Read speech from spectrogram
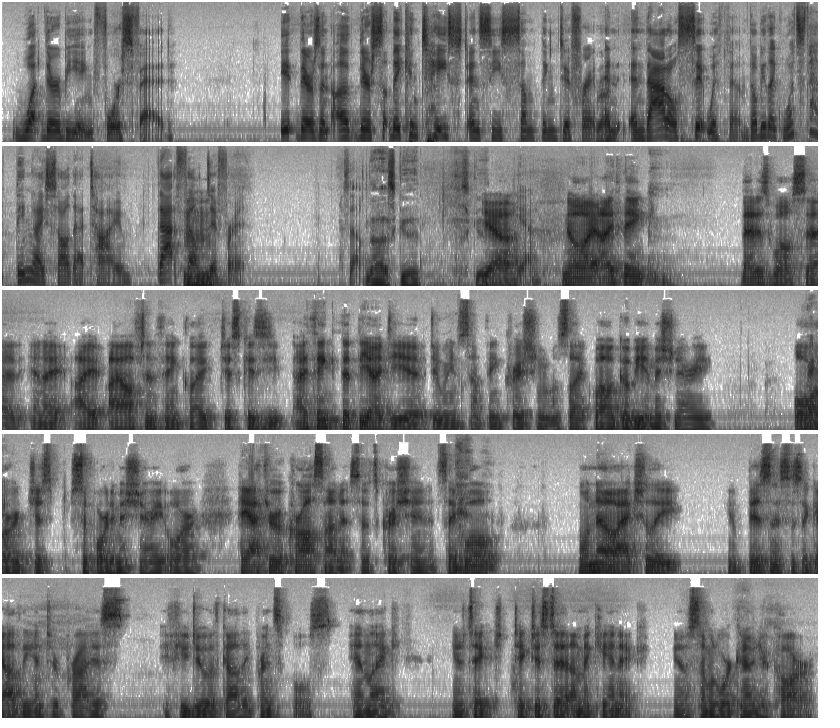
what they're being force fed. It, there's an uh, there's they can taste and see something different Right. and and that'll sit with them. They'll be like, "What's that thing I saw that time? That felt different." So No, that's good. That's good. Yeah. Yeah. No, I, I think that is well said. And I, I, I often think like just because I think that the idea of doing something Christian was like, well, go be a missionary or Right. just support a missionary or hey, I threw a cross on it, so it's Christian. It's like, well, well, no, actually, you know, business is a godly enterprise if you do it with godly principles. And like, you know, take take just a, a mechanic, you know, someone working on your car.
